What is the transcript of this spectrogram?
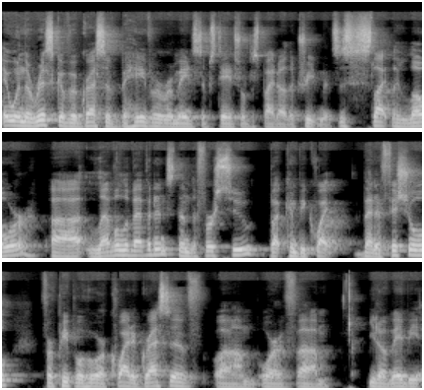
when the risk of aggressive behavior remains substantial despite other treatments. This is slightly lower uh, level of evidence than the first two, but can be quite beneficial for people who are quite aggressive um, or have, um, you know, maybe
